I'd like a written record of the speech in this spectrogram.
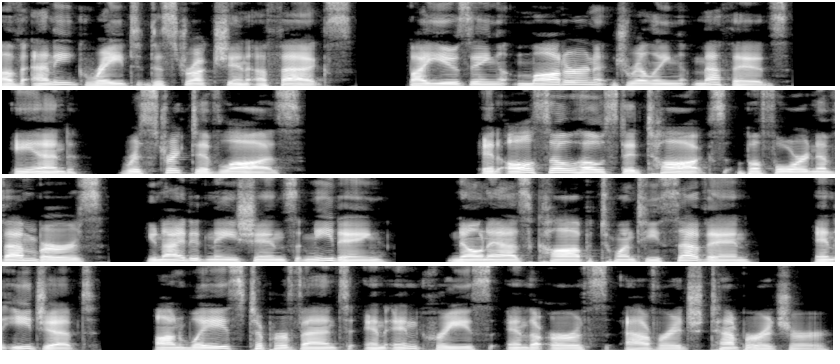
of any great destruction effects by using modern drilling methods and restrictive laws. It also hosted talks before November's United Nations meeting known as COP27 in Egypt on ways to prevent an increase in the Earth's average temperature.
